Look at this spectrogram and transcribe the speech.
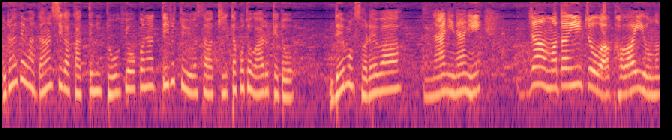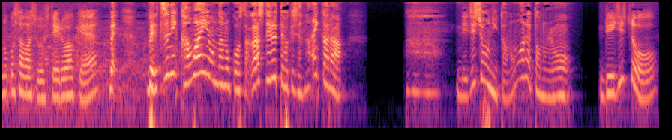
裏では男子が勝手に投票を行っているという噂は聞いたことがあるけど、でもそれは、なになにじゃあまた委員長は可愛い女の子探しをしているわけ？別に可愛い女の子を探してるってわけじゃないから。は あ理事長に頼まれたのよ。理事長？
